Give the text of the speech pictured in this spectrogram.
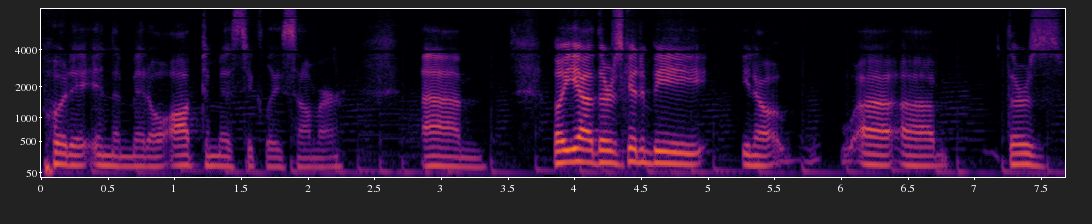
put it in the middle optimistically summer um but yeah there's going to be you know uh, um there's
